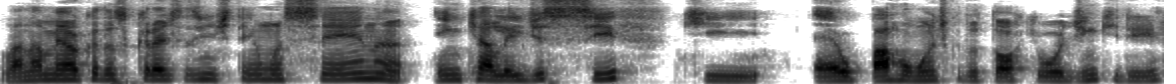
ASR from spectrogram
Lá na meioca dos créditos a gente tem uma cena em que a Lady Sith, que é o par romântico do Thor que o Odin queria,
